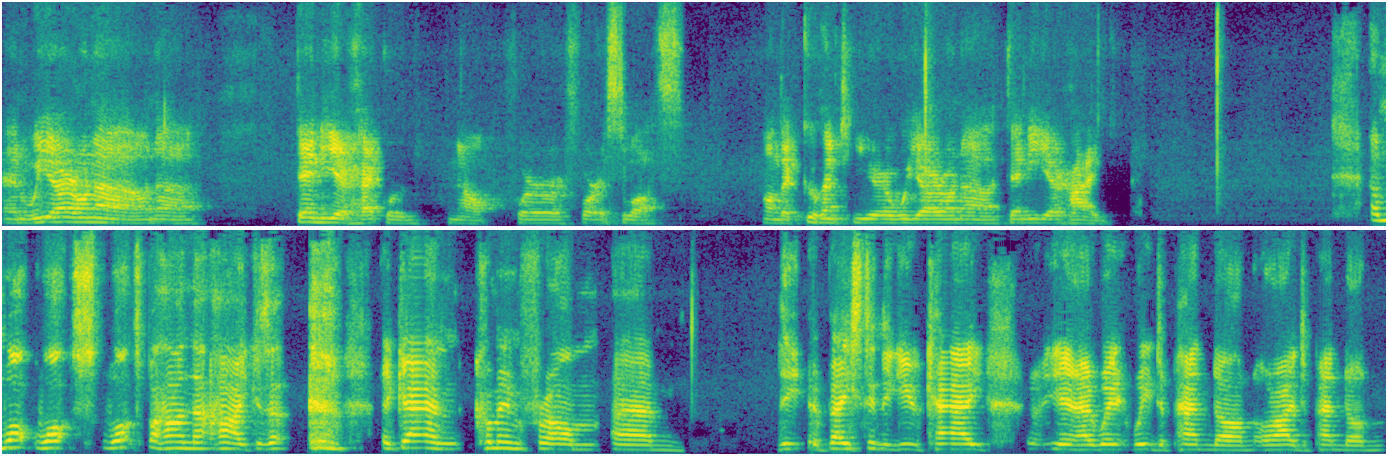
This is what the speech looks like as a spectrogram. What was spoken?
And we are on a on a 10 year record now for forest loss. On the current year, we are on a 10 year high. And what what's what's behind that high? Because uh, again, coming from um, the based in the UK, you know, we, we depend on, or I depend on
